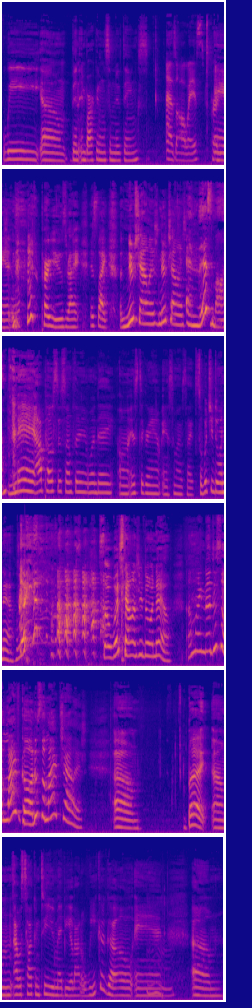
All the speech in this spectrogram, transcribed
we um been embarking on some new things, As always, per and usual. per use, right? It's like a new challenge, new challenge. And this month, Man, I posted something one day on Instagram, and somebody was like, "So what you doing now?" so what challenge you doing now? I'm like, "No, this is a life goal. This is a life challenge." Um, but um, I was talking to you maybe about a week ago, and um,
